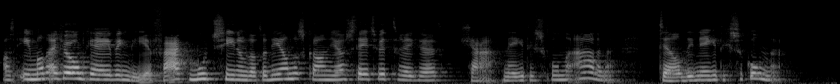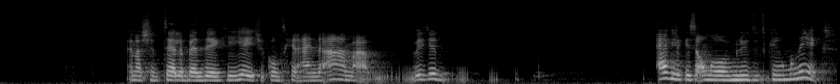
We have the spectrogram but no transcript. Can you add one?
Als iemand uit je omgeving die je vaak moet zien omdat het niet anders kan, jou steeds weer triggert, ga 90 seconden ademen. Tel die 90 seconden. En als je aan tellen bent, denk je, jeetje, komt geen einde aan. Maar weet je, eigenlijk is anderhalve minuut natuurlijk helemaal niks.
